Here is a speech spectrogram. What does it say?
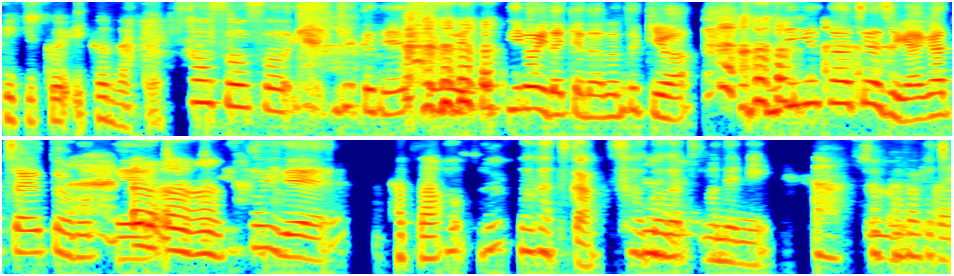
結局行くんだっけ？そうそうそう。結局ね、すごい匂いだけど、あの時は。ユーザーチャージが上がっちゃうと思って、うんうんうん急いで、買ったおん ?5 月か。そう、うん5月までに、あそっかそっか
